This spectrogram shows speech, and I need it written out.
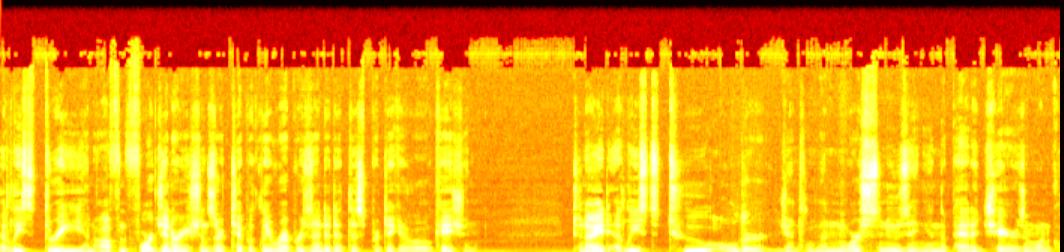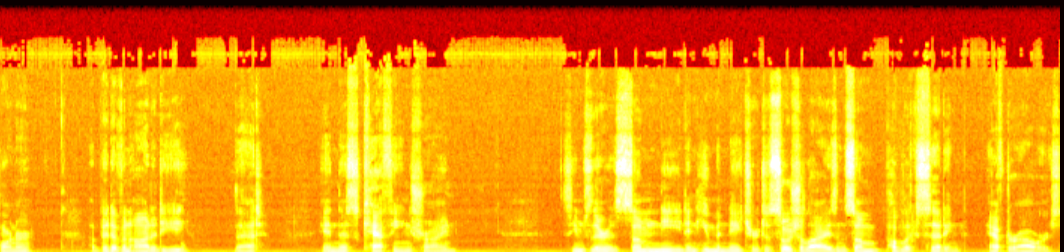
At least three and often four generations are typically represented at this particular location. Tonight, at least two older gentlemen were snoozing in the padded chairs in one corner, a bit of an oddity, that, in this caffeine shrine. Seems there is some need in human nature to socialize in some public setting, after hours,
